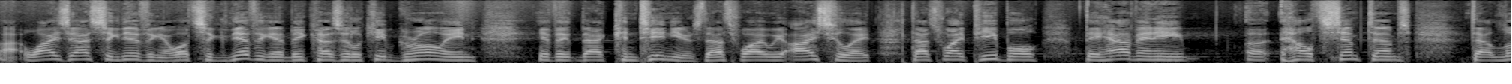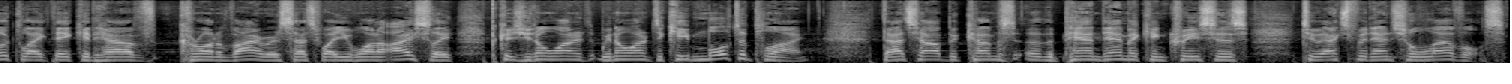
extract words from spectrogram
Uh, why is that significant? Well, it's significant because it'll keep growing if it, that continues. That's why we isolate. That's why people, they have any uh, health symptoms that look like they could have coronavirus. That's why you want to isolate because you don't want it. We don't want it to keep multiplying. That's how it becomes. Uh, the pandemic increases to exponential levels,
